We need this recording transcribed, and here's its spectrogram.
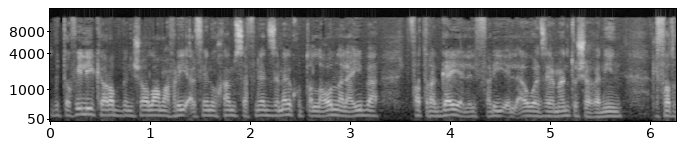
وبالتوفيق ليك يا رب إن شاء الله مع فريق 2005 في نادي الزمالك وتطلعوا لنا لعيبة الفترة الجاية للفريق الأول زي ما أنتم شغالين الفترة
